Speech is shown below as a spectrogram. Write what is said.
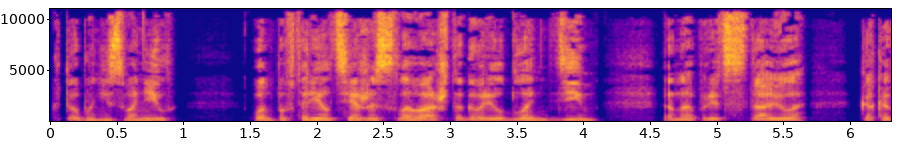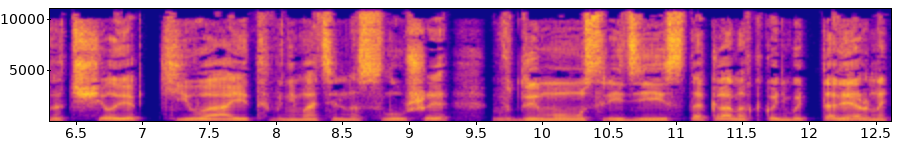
кто бы ни звонил. Он повторил те же слова, что говорил блондин. Она представила, как этот человек кивает, внимательно слушая, в дыму среди стаканов какой-нибудь таверны,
